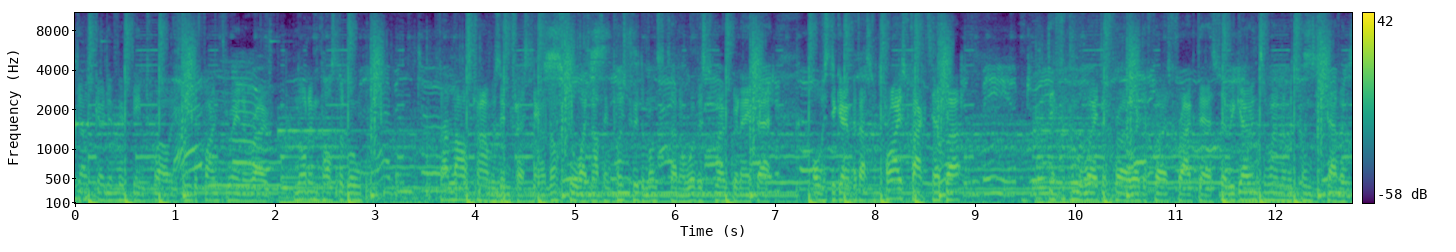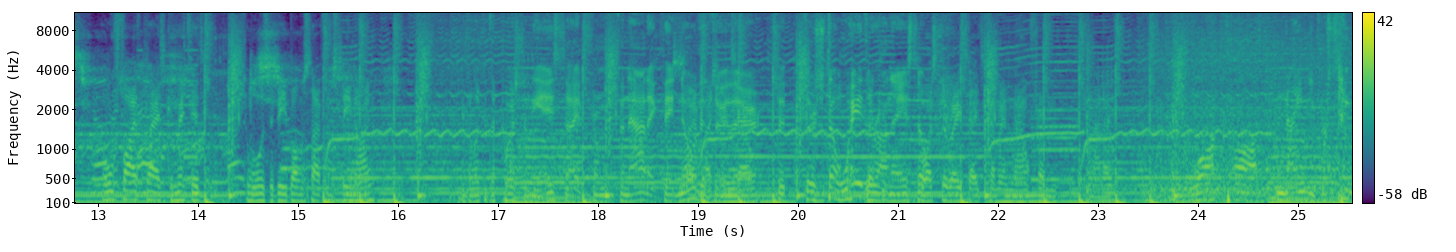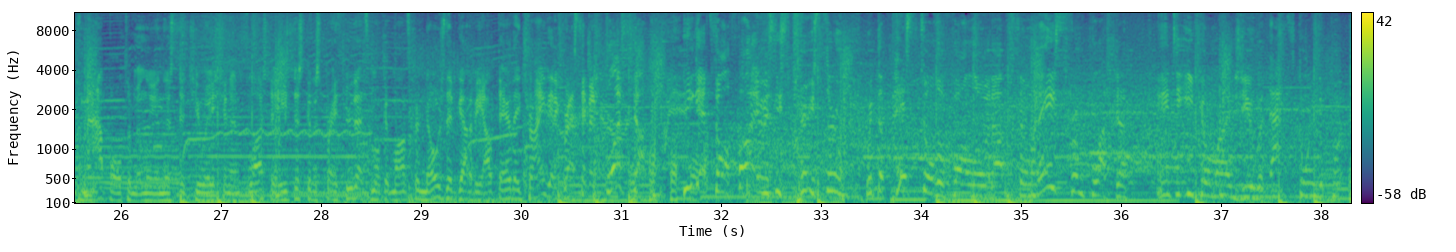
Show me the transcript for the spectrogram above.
does go to 15-12. You need to find three in a row. Not impossible. That last round was interesting. I'm not sure why n0thing pushed through the monster tunnel with a smoke grenade there. Obviously going for that surprise factor, but difficult way to throw away the first frag there. So we go into round number 27. All five players committed towards the B-bomb side from C9. Take a look at the push on the A side from Fnatic. They know So that they're there. That There's no way they're on A, so Watch the rotates come in now from Fnatic. Locked off 90% of the map ultimately in this situation. And Flusha, he's just going to spray through that smoke at Monster. Knows they've got to be out there. They try and get aggressive. And Flusha, he gets all five as he sprays through with the pistol to follow it up. So an ace from Flusha. Anti-eco, mind you, but that's going to put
